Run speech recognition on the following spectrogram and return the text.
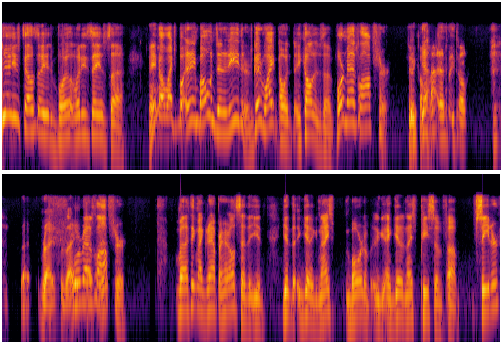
yeah, you tell us how you boil it. What do you say It's uh there ain't no much bo- ain't bones in it either. It's good white oh he called it as a poor man's lobster. That's what he yeah, it. that's what he told me. Right, right. Poor man's That's it. lobster. But I think my grandpa Harold said that you'd get the get a nice board of get a nice piece of uh, cedar,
